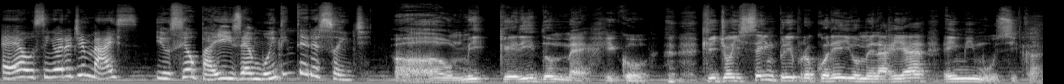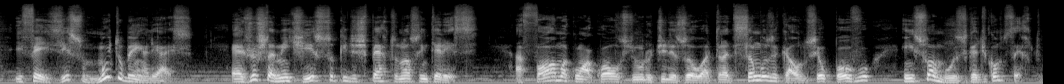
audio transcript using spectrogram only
É, o senhor é demais. E o seu país é muito interessante. Ah, o meu querido México, que eu sempre procurei homenagear em minha música. E fez isso muito bem, aliás. É justamente isso que desperta o nosso interesse. A forma com a qual o senhor utilizou a tradição musical do seu povo em sua música de concerto.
